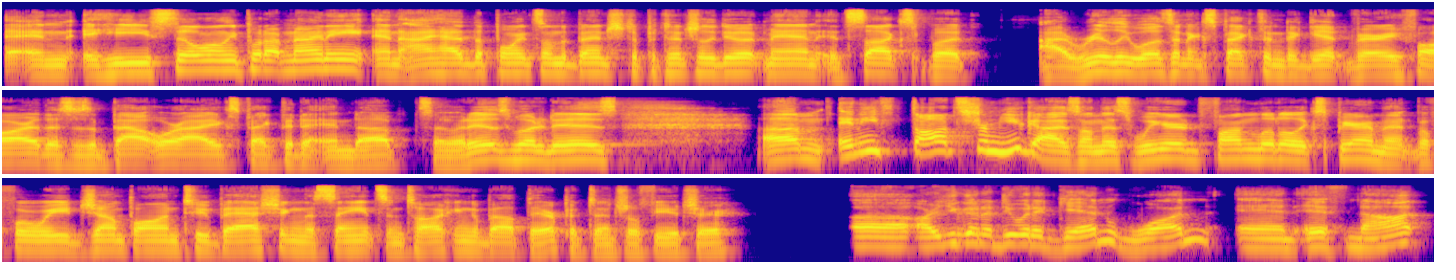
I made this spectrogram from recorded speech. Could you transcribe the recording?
And he still only put up 90, and I had the points on the bench to potentially do it. Man, it sucks, but I really wasn't expecting to get very far. This is about where I expected to end up. So it is what it is. Um, any thoughts from you guys on this weird, fun little experiment before we jump on to bashing the Saints and talking about their potential future? Uh, are you going to do it again? One, and if not,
